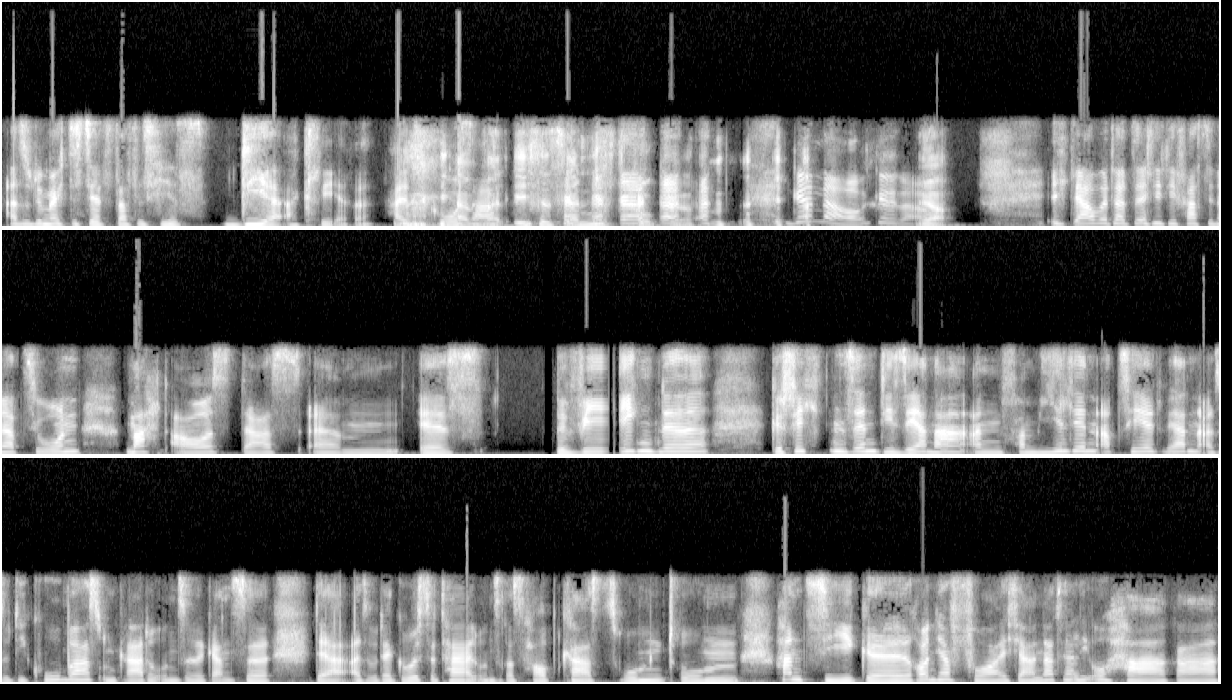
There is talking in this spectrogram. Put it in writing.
Also du möchtest jetzt, dass ich es dir erkläre, als großer. Ja, weil ich es ja nicht gucke. genau, genau. Ja. Ich glaube tatsächlich, die Faszination macht aus, dass ähm, es bewegende Geschichten sind, die sehr nah an Familien erzählt werden, also die Kubas und gerade unsere ganze, der, also der größte Teil unseres Hauptcasts rund um Hans Siegel, Ronja Forcher, Nathalie O'Hara,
